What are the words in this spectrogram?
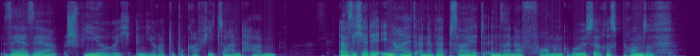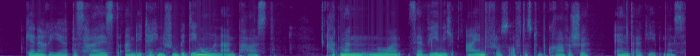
sehr, sehr schwierig in ihrer Typografie zu handhaben, da sich ja der Inhalt einer Website in seiner Form und Größe responsive generiert, das heißt an die technischen Bedingungen anpasst, hat man nur sehr wenig Einfluss auf das typografische Endergebnis.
